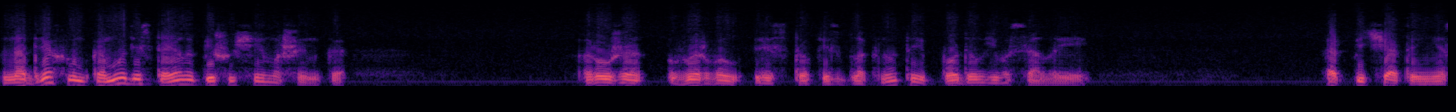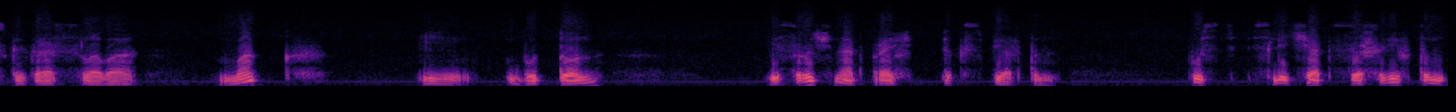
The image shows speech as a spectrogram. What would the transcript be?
На дряхлом комоде стояла пишущая машинка. Ружа вырвал листок из блокнота и подал его Салаи. «Отпечатай несколько раз слова «мак» и «бутон» и срочно отправь экспертам. Пусть сличат со шрифтом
